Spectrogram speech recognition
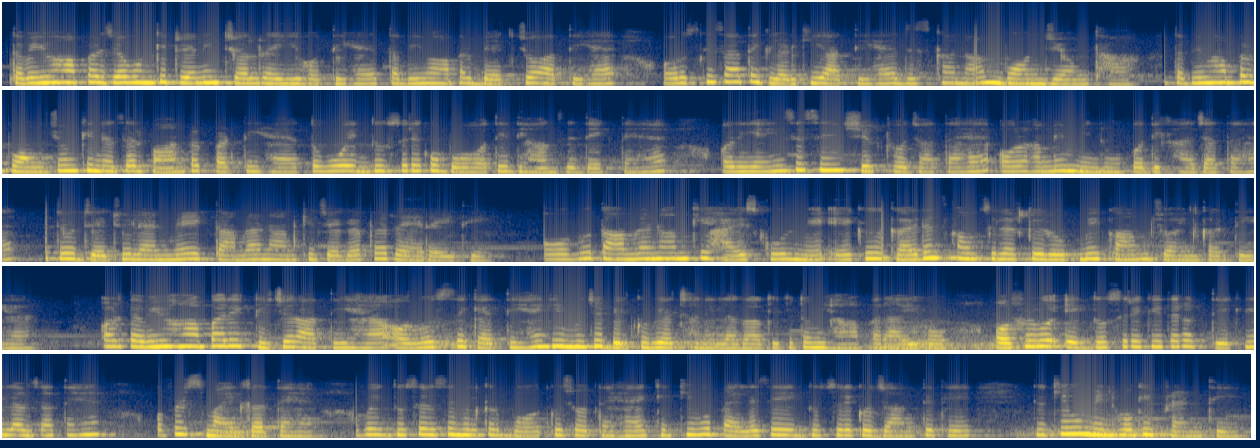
तभी वहाँ पर जब उनकी ट्रेनिंग चल रही होती है, तभी वहाँ पर बेकजो आती है और उसके साथ एक लड़की आती है जिसका नाम वॉन्गजियोंग था। तभी वहाँ पर वॉन्गजियोंग की नज़र वान पर पड़ती है तो वो एक दूसरे को बहुत ही ध्यान से देखते हैं और यहीं से सीन शिफ्ट हो जाता है और हमें मीनू को दिखाया जाता है, जो जेजू लैंड में एक तामरा नाम की जगह पर रह रही थी। और वो तामरा नाम की हाई स्कूल में एक गाइडेंस काउंसलर के रूप में काम ज्वाइन करती है। और तभी वहाँ पर एक टीचर आती है और वो उससे कहती हैं कि मुझे बिल्कुल भी अच्छा नहीं लगा क्योंकि तुम यहाँ पर आई हो। और फिर वो एक दूसरे की तरफ़ देखने लग जाते हैं और फिर स्माइल करते हैं। वो एक दूसरे से मिलकर बहुत खुश होते हैं क्योंकि वो पहले से एक दूसरे को जानते थे क्योंकि वो मिनहो की फ्रेंड थी।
